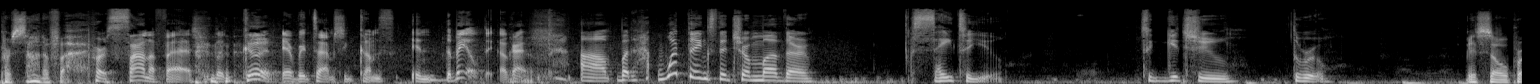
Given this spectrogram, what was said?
Personified. personified. She look good every time she comes in the building. Okay, um, but what things did your mother say to you to get you through? It's so pr-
